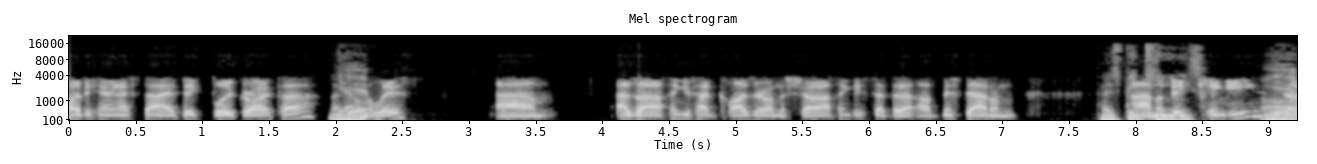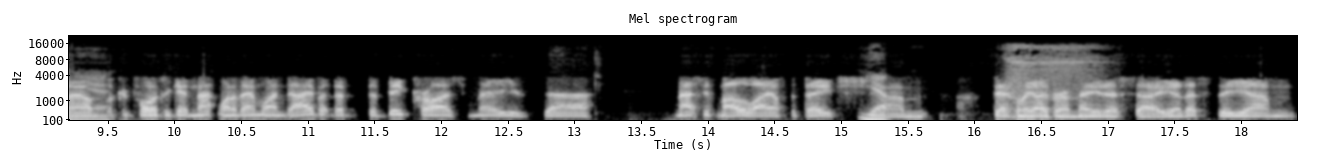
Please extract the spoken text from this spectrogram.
over here in SA, big blue groper. That's Yep. on the list. Um, as uh, I think you've had Kleiser on the show, I think he said that I've missed out on Those big um, a big kingies. kingy. Oh, so yeah. I'm looking forward to getting that one of them one day. But the the big prize for me is uh, massive mulloway off the beach. Yep. Um, definitely over a metre. So yeah, that's the um,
